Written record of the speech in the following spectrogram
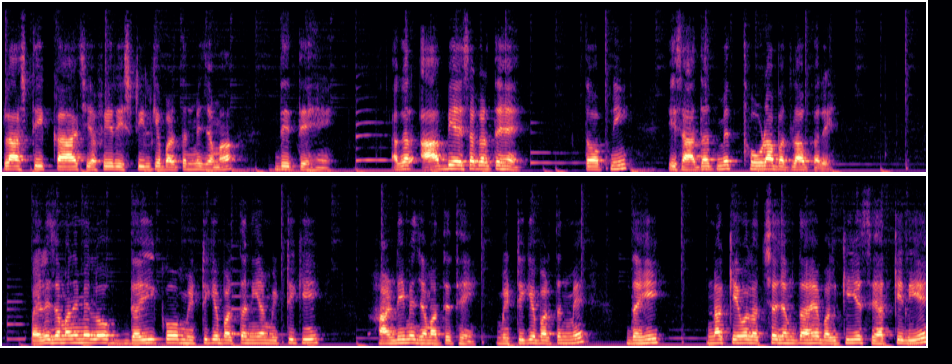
پلاسٹک کانچ یا پھر اسٹیل کے برتن میں جمع دیتے ہیں۔ اگر آپ بھی ایسا کرتے ہیں تو اپنی اس عادت میں تھوڑا بدلاؤ کریں۔ پہلے زمانے میں لوگ دہی کو مٹی کے برتن یا مٹی کی ہانڈی میں جماتے تھے۔ مٹی کے برتن میں دہی نہ کیول اچھا جمتا ہے، بلکہ یہ صحت کے لیے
